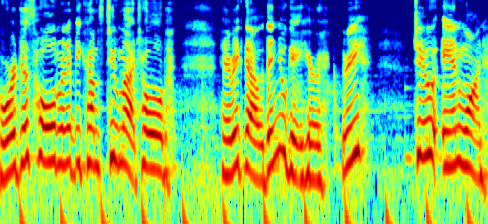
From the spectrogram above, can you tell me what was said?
or just hold when it becomes too much, hold. There we go, then you'll get here. Three, two, and one.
